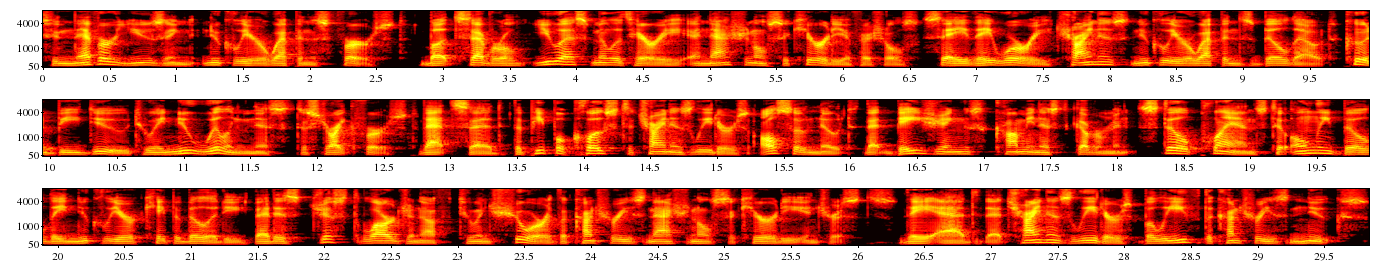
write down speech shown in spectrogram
to never using nuclear weapons first, but several U.S. military and national security officials say they worry China's nuclear weapons buildout could be due to a new willingness to strike first. That said, the people close to China's leaders also note that Beijing's communist government still plans to only build a nuclear capability that is just large enough to ensure the country's national security interests. They add that China's leaders believe the country's nukes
